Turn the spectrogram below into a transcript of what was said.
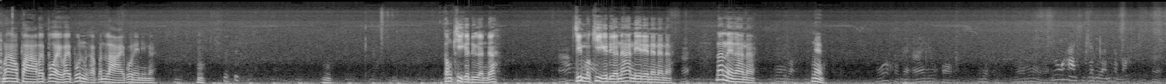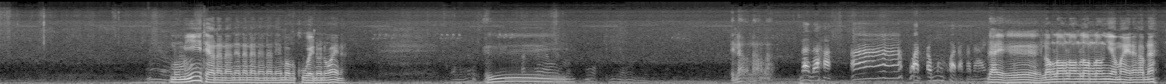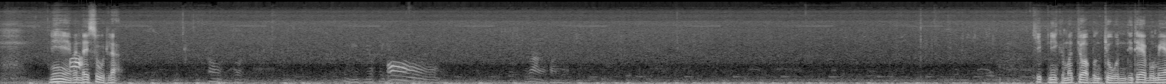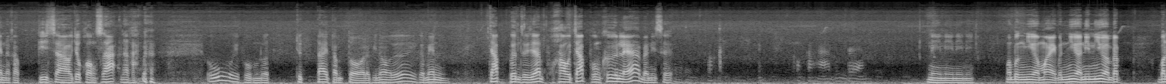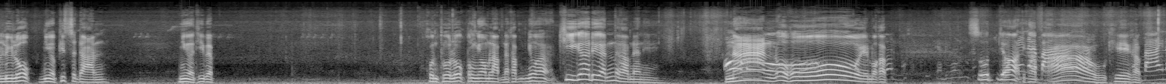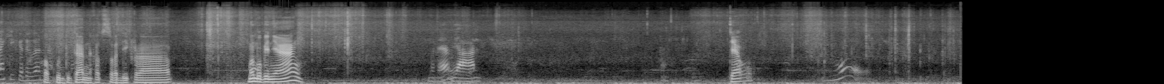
มาเอาปลาไปปล่อยไว้พุ่นครับมันลายพวกนี้นี่นะอืมอืมต้องขี่กระเดือนเด้อจิ้มเอาขี่กระเดือนนั่นเด้ๆนั่นน่ะนั่นเลยนั่นน่ะแม่นบ่แม่นโอ้เขาไปหาอยู่ของอยู่ของนี่ว่ะลูกหาขี้กระเดือนใช่ปะห มูมีแถวนั้นน่ะนั่นนั่นนั่นนั่นบ่มาคุยน้อยๆน่ะเออไปแล้วแล้วแล้วได้แล้วค่ะอ้าขวัดเอามือขวัดเอาก็ได้ได้เออลองลองลองลองลองเหยื่อใหม่นะครับนะ นี่เป็นได้สูตรแล้ว เอาเอารีบอยู่ โอ้ ว่างฟัง ค ลิปนี้ก็มาเจาะเบึงจูนที่แท้โบเมนนะครับ พี่สาวเจ้าของสระนะครับ โอ้ยผมรถจุดใต้ตำต่อแล้วพี่น้องเอ้ยก็แม่นจับเพิ่นเสียยันเขาจับผมคืนแล้วแบบนี้เสอะเขาก็หาเป็นแรงนี่นี่นี่นี่มาเบิ่งเหยื่อใหม่เป็นเหยื่อนี่เหยื่อแบบบรรลือโลกเหยื่อพิสดารเหยื่อที่แบบ คนทั่วโลกต้องยอมรับนะครับเหยื่อขี้ก็เดือนนะครับนั่นนี่ นานโอ้โหเห็นบอกครับกระเดือนสุดยอดครับไม่น่าบายอ้าวโอเคครับ บายนะขี้กระเดือนขอบคุณทุกท่านนะครับ สวัสดีครับ มันบ่เป็นหยังหมดแล้วยาน แจ้ว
